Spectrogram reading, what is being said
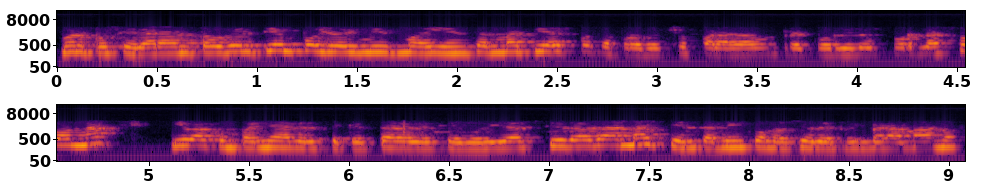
bueno pues se darán todo el tiempo. Y hoy mismo ahí en San Matías pues aprovecho para dar un recorrido por la zona. Iba acompañada del secretario de seguridad ciudadana quien también conoció de primera mano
